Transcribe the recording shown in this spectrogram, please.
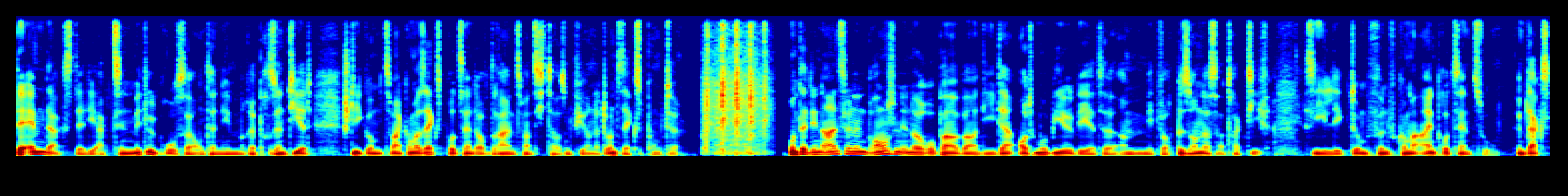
Der MDAX, der die Aktien mittelgroßer Unternehmen repräsentiert, stieg um 2,6 Prozent auf 23.406 Punkte. Unter den einzelnen Branchen in Europa war die der Automobilwerte am Mittwoch besonders attraktiv. Sie legte um 5,1 Prozent zu. Im DAX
